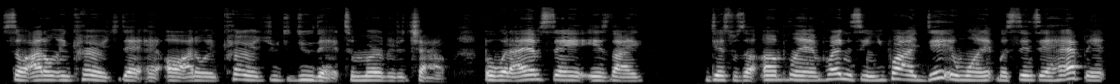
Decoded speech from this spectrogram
So I don't encourage that at all. I don't encourage you to do that to murder the child. But what I am saying is like this was an unplanned pregnancy and you probably didn't want it, but since it happened,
